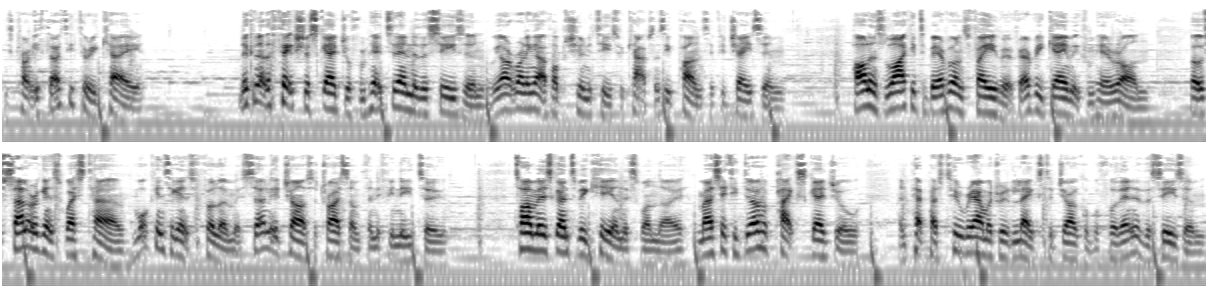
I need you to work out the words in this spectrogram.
He's currently 33k. Looking at the fixture schedule from here to the end of the season, we are running out of opportunities for captaincy punts if you're chasing. Haaland's likely to be everyone's favourite for every game week from here on, but with Salah against West Ham, Watkins against Fulham, it's certainly a chance to try something if you need to. Time is going to be key on this one though. Man City do have a packed schedule, and Pep has two Real Madrid legs to juggle before the end of the season.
